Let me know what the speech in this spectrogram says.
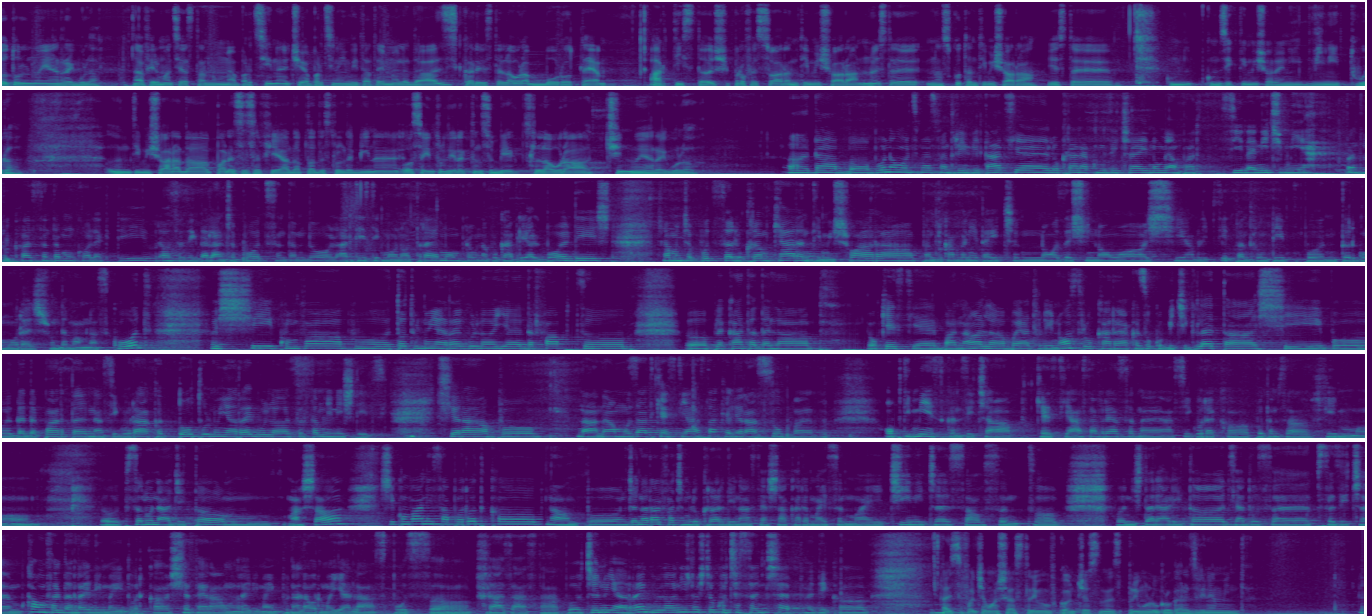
Totul nu e în regulă. Afirmația asta nu mi-aparține, ci aparține invitatei mele de azi, care este Laura Borotea, artistă și profesoară în Timișoara. Nu este născută în Timișoara, este, cum, cum zic timișorenii, vinitură în Timișoara, dar pare să se fie adaptat destul de bine. O să intru direct în subiect. Laura, ce nu e în regulă? Uh, da, bună, mulțumesc pentru invitație. Lucrarea, cum ziceai, nu mi-aparține nici mie, pentru că suntem un colectiv. Vreau să zic de la început, suntem duo artistic Monotremu împreună cu Gabriel Boldiș și am început să lucrăm chiar în Timișoara, pentru că am venit aici în 99 și am lipsit pentru un timp în Târgu Mureș, unde m-am născut. Și cumva totul nu e în regulă, e de fapt uh, uh, plecată de la o chestie banală a băiatului nostru care a căzut cu bicicleta și de departe ne asigura că totul nu e în regulă, să stăm liniștiți. Și era, na, ne-a amuzat chestia asta, că el era super optimist când zicea chestia asta, vrea să ne asigure că putem să fim, uh, uh, să nu ne agităm așa și cumva ni s-a părut că, na, în general facem lucrări din astea așa care mai sunt mai cinice sau sunt uh, niște realități aduse, să zicem, ca un fel de ready-made-uri, că și ăsta era un ready-made, până la urmă el a spus uh, fraza asta, ce nu e în regulă, nici nu știu cu ce să încep, adică... Hai să facem așa stream of consciousness. Primul lucru care îți vine în minte?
